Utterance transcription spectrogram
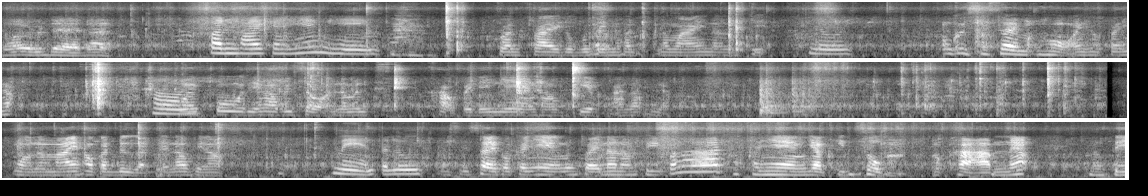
น้อยเป็นแดดได้ควันไฟก็แห้งแห้ง ควันไฟกับบุเห็นหน่อไม้เนาะจิโดยมันก็สิใส่หมักหอยเข้าไปเนาะหอหมอยปูที่เขาไปสอนนะมันเข้าไปได้แยงเขาเก็บอันนั้นเนี่ยหมอหน่อไม้เขาก็เดือดเลยเนาะพี่เนาะ แม่นปะลุงสิใส่ผักขะแยงลงไปเนาะน้องตีป้าดผักขะแยงอยากกินสมมะขามเนี่ยน้องตี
